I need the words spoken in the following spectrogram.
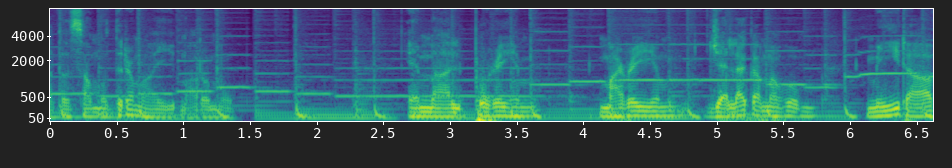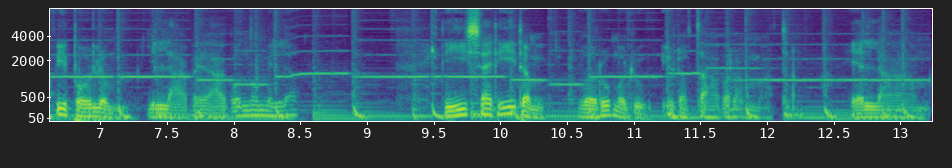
അത് സമുദ്രമായി മാറുന്നു. എന്നാൽ പുഴയും മഴയും ജലഗമവും നീരാവി പോലും ഇല്ലാതെയാകുന്നുമില്ല. ഈ ശരീരം വെറുമൊരു ഇടത്താവളം മാത്രം. എല്ലാം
